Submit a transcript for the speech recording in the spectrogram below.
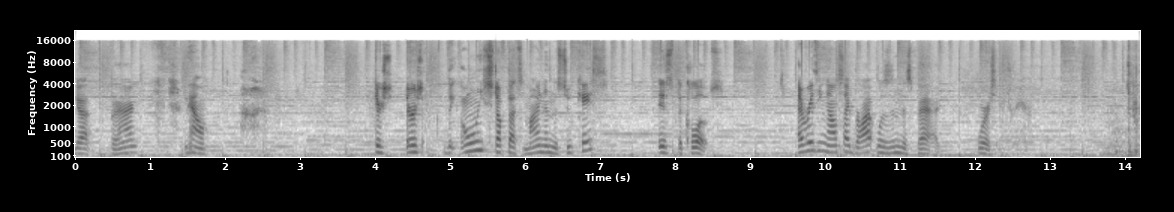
Got bag. Now, there's there's the only stuff that's mine in the suitcase is the clothes. Everything else I brought was in this bag. Where is it? Right here.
